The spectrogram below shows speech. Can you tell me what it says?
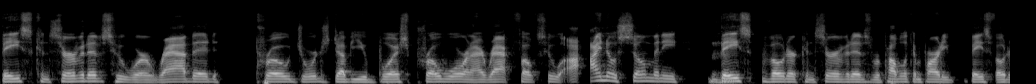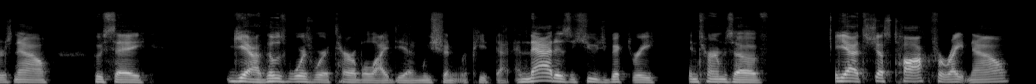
base conservatives who were rabid pro George W. Bush, pro war in Iraq folks who I, I know so many mm-hmm. base voter conservatives, Republican Party base voters now who say, yeah, those wars were a terrible idea and we shouldn't repeat that. And that is a huge victory in terms of, yeah, it's just talk for right now,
